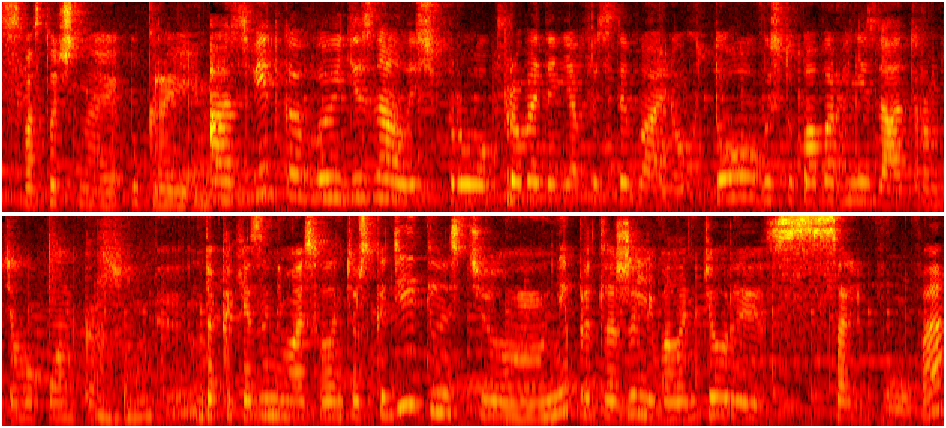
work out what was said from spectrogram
с Восточной Украины. А звідки ви дізнались про проведення фестивалю? Хто виступав організатором цього конкурсу? Мгм. Так как я занимаюсь волонтерской деятельностью, мне предложили волонтеры со Львова,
